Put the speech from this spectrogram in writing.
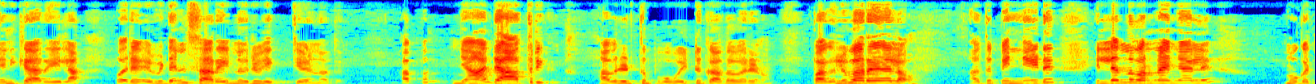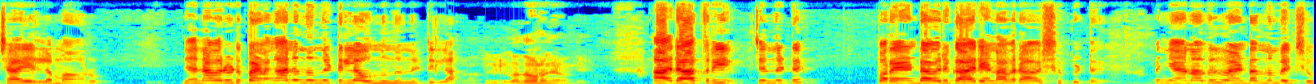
എനിക്കറിയില്ല. ഒരു എവിഡൻസ് അറിയുന്ന ഒരു വ്യക്തിയാണത്. അപ്പം ഞാൻ രാത്രി അവരെടുത്ത് പോയിട്ട് കഥ പറയണം. പകൽ പറയാലോ? അത് പിന്നീട് ഇല്ലെന്ന് പറഞ്ഞു കഴിഞ്ഞാൽ മുഖച്ചായ എല്ലാം മാറും. ഞാൻ അവരോട് പിണങ്ങാനും നിന്നിട്ടില്ല ഒന്നും നിന്നിട്ടില്ല. ആ രാത്രി ചെന്നിട്ട് പറയേണ്ട ഒരു കാര്യമാണ് അവർ ആവശ്യപ്പെട്ട് അപ്പൊ ഞാൻ അത് വേണ്ടെന്നും വെച്ചു.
